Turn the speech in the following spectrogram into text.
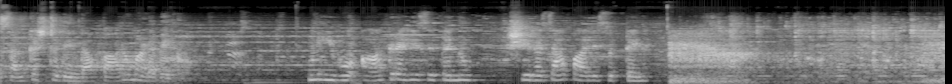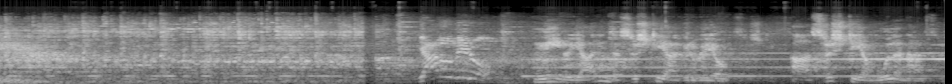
ಸಂಕಷ್ಟದಿಂದ ಪಾರು ಮಾಡಬೇಕು. ನೀವು ಆಗ್ರಹಿಸಿದ್ದನ್ನು ಶಿರಸ ಪಾಲಿಸುತ್ತೇನೆ. ಯಾರು ನೀನು? ನೀನು ಯಾರಿಂದ ಸೃಷ್ಟಿಯಾಗಿರುವೆಯೋ ಆ ಸೃಷ್ಟಿಯ ಮೂಲನ ನಾನು.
